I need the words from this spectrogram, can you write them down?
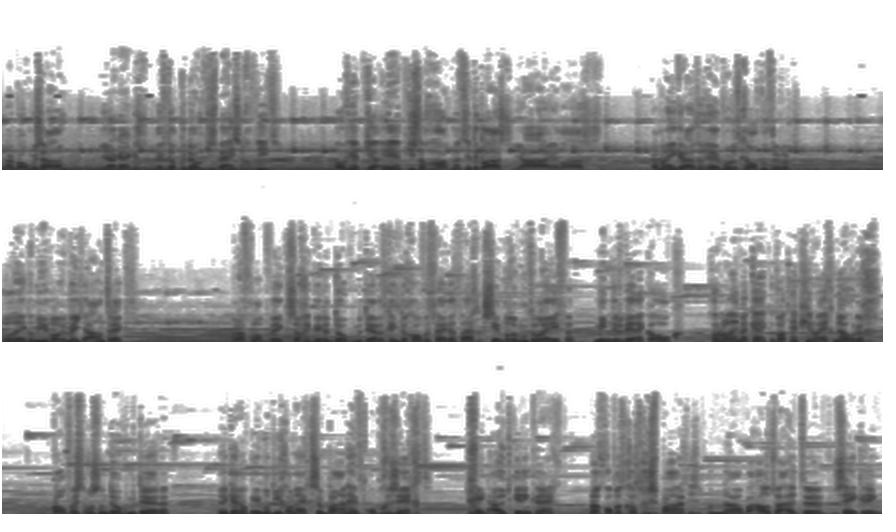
daar komen ze aan. Ja, kijk eens. Heeft hij al cadeautjes bij zich of niet? Oh, heb je, heb je ze toch gehad met Sinterklaas? Ja, helaas. Kan maar één keer uitgegeven worden het geld natuurlijk. Dat de economie wel weer een beetje aantrekt. Maar afgelopen week zag ik weer een documentaire. Dat ging toch over het feit dat we eigenlijk simpeler moeten leven. Minder werken ook. Gewoon alleen maar kijken, wat heb je nou echt nodig? Canvas was zo'n documentaire. En ik ken ook iemand die gewoon echt zijn baan heeft opgezegd. Geen uitkering krijgt. Maar gewoon wat geld gespaard. En zegt nou, mijn auto uit de verzekering.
